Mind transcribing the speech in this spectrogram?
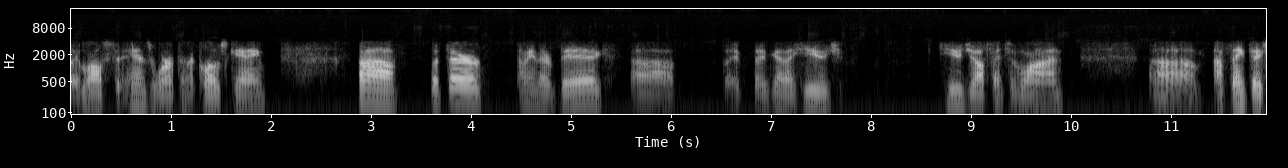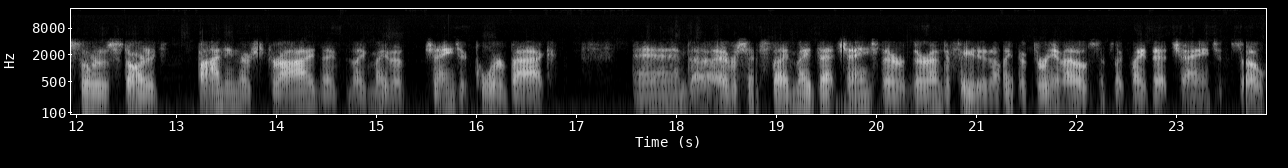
they lost to Ensworth in a close game. Uh, but they're, I mean, they're big. Uh, they, they've got a huge, huge offensive line. Uh, I think they've sort of started finding their stride. They've, they've made a change at quarterback and uh, ever since they made that change, they're they're undefeated. I think they're three and zero since they made that change. And so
